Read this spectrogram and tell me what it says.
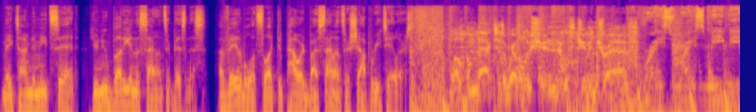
make time to meet Sid, your new buddy in the silencer business. Available at selected powered by silencer shop retailers. Welcome back to the revolution with Jim and Trav. Rice, rice, baby.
